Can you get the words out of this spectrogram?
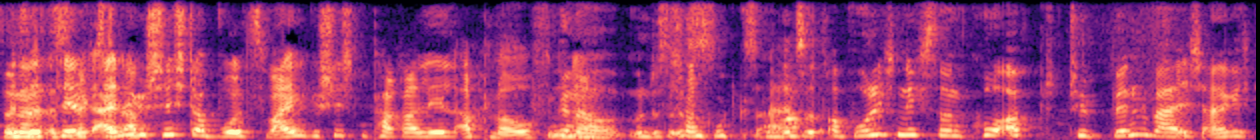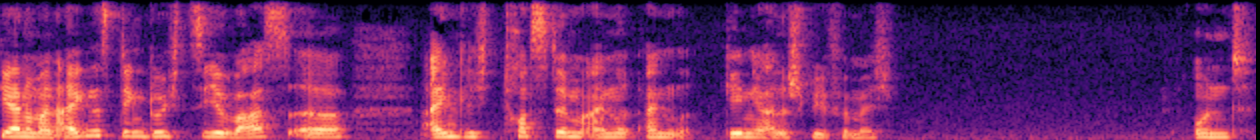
Sondern es erzählt es eine ab. Geschichte, obwohl zwei Geschichten parallel ablaufen. Genau. Ne? Und es ist schon gut gemacht. Also, obwohl ich nicht so ein Koop-Typ bin, weil ich eigentlich gerne mein eigenes Ding durchziehe, war es äh, eigentlich trotzdem ein, ein geniales Spiel für mich. Und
